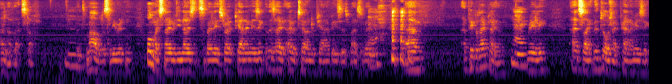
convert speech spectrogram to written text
I love that stuff. Mm. It's marvellously written. Almost nobody knows that Sibelius wrote piano music, but there's over 200 piano pieces by Sibelius. Yeah. Um, and people don't play them, no. really. It's like the Dvorak piano music,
